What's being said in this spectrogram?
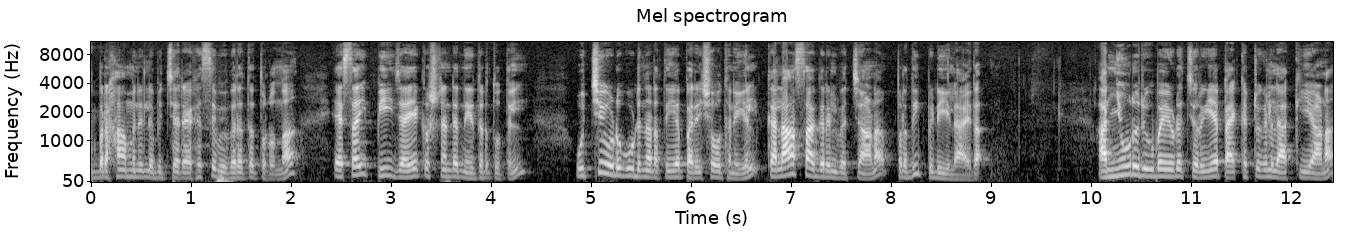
എബ്രഹാമിന് ലഭിച്ച രഹസ്യ വിവരത്തെ തുടർന്ന് എസ് ഐ പി ജയകൃഷ്ണന്റെ നേതൃത്വത്തിൽ ഉച്ചയോടുകൂടി നടത്തിയ പരിശോധനയിൽ കലാസാഗറിൽ വെച്ചാണ് പ്രതി പിടിയിലായത്. അഞ്ഞൂറ് രൂപയുടെ ചെറിയ പാക്കറ്റുകളിലാക്കിയാണ്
